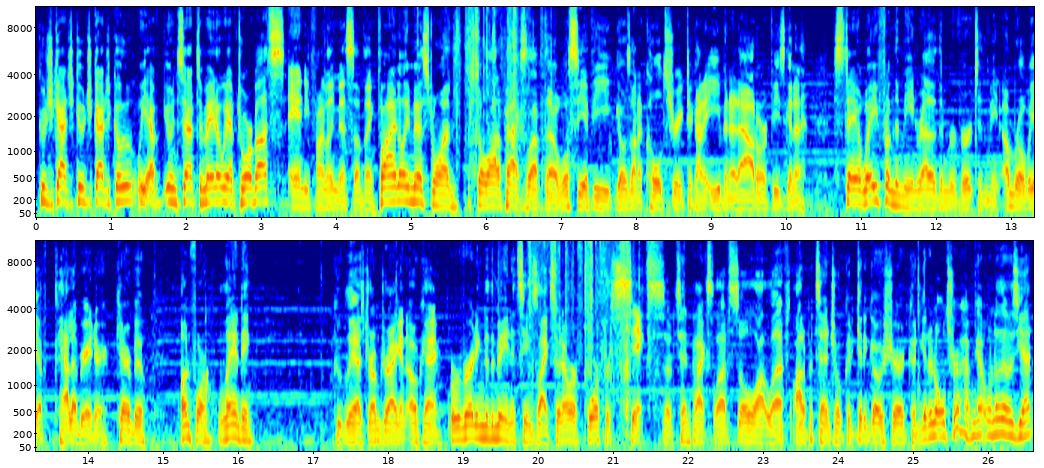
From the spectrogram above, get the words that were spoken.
Kuchikachi Kuchikachi We have Unsap Tomato. We have Torbus. And he finally missed something. Finally missed one. Still a lot of packs left, though. We'll see if he goes on a cold streak to kind of even it out or if he's going to stay away from the mean rather than revert to the mean. Umbral, we have Calibrator, Caribou, Unform, Landing, Googly Eyes Drum Dragon. Okay. We're reverting to the mean, it seems like. So now we're four for six. So 10 packs left. Still a lot left. A lot of potential. Could get a Ghost Rare. Could get an Ultra. Haven't got one of those yet.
